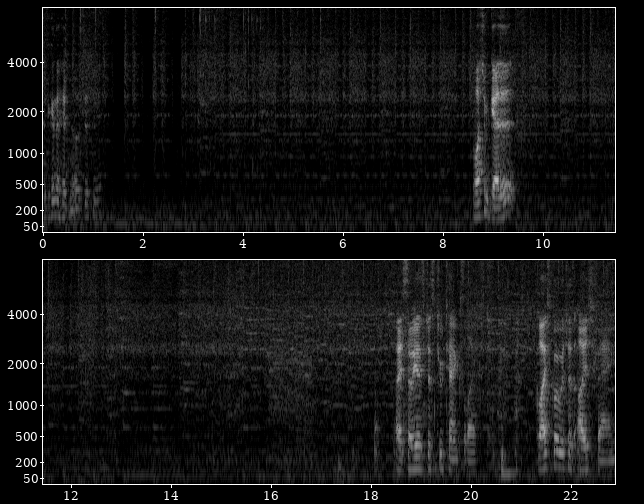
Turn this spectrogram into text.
Is he gonna hypnosis me? Watch him get it. Alright, so he has just two tanks left. Gliscor which has Ice Fang,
